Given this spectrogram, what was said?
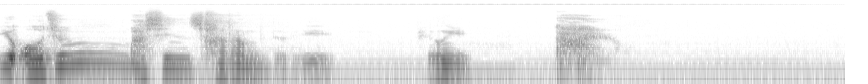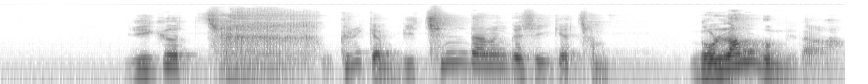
이 오줌 마신 사람들이 병이 나요. 이거 참 그러니까 미친다는 것이 이게 참 놀라운 겁니다.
